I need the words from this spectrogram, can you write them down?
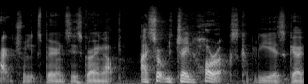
actual experiences growing up. I saw it with Jane Horrocks a couple of years ago.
